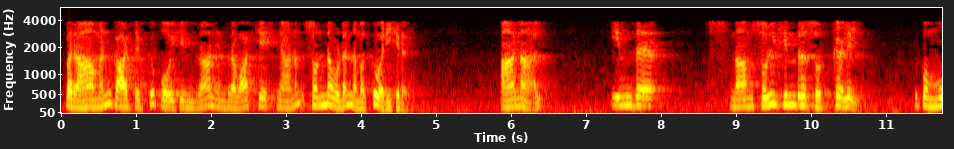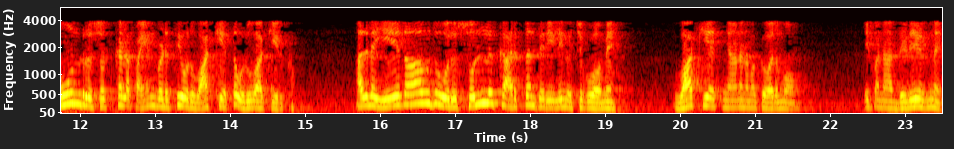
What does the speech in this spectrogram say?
இப்ப ராமன் காட்டுக்கு போகின்றான் என்ற வாக்கிய ஞானம் சொன்னவுடன் நமக்கு வருகிறது. ஆனால் இந்த நாம் சொல்கின்ற சொற்களில் இப்ப மூன்று சொற்களை பயன்படுத்தி ஒரு வாக்கியத்தை உருவாக்கி இருக்கும் அதுல ஏதாவது ஒரு சொல்லுக்கு அர்த்தம் தெரியலன்னு வச்சுக்குவோமே. வாக்கிய ஞானம் நமக்கு வருமோ? இப்ப நான் திடீர்னு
